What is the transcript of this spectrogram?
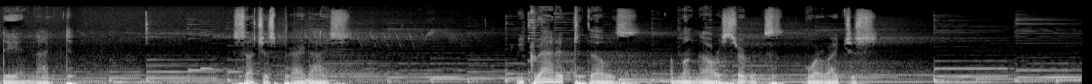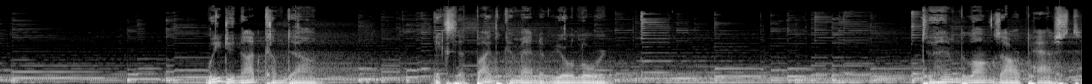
day and night, such as paradise. We grant it to those among our servants who are righteous. We do not come down except by the command of your Lord. To him belongs our past,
